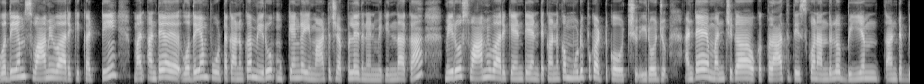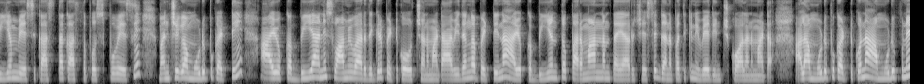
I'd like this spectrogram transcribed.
ఉదయం స్వామివారికి కట్టి అంటే ఉదయం పూట కనుక మీరు ముఖ్యంగా ఈ మాట చెప్పలేదు నేను మీకు ఇందాక. మీరు స్వామివారికి ఏంటి అంటే కనుక ముడుపు కట్టుకోవచ్చు ఈరోజు. అంటే మంచిగా ఒక క్లాత్ తీసుకొని అందులో బియ్యం అంటే బియ్యం వేసి కాస్త కాస్త పసుపు వేసి మంచిగా ముడుపు కట్టి ఆ యొక్క బియ్యాన్ని స్వామివారి దగ్గర పెట్టుకోవచ్చు అనమాట ఆ విధంగా పెట్టిన ఆ యొక్క బియ్యంతో పరమాన్నం తయారు చేసి గణపతి గణపతికి నివేదించుకోవాలన్నమాట. అలా ముడుపు కట్టుకొని ఆ ముడుపునే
